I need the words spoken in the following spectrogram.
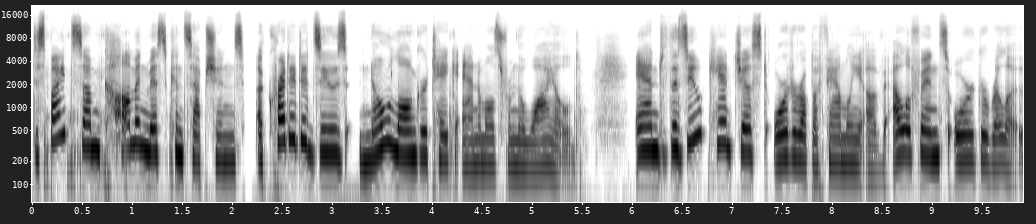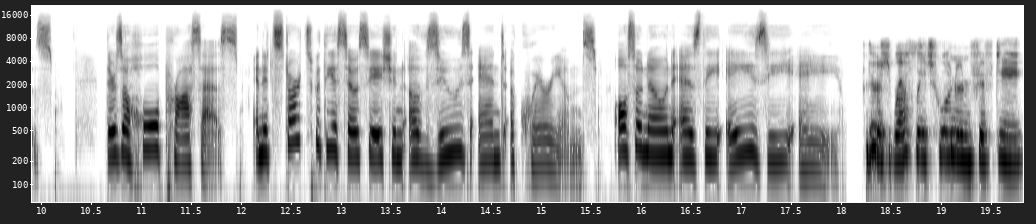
Despite some common misconceptions, accredited zoos no longer take animals from the wild. And the zoo can't just order up a family of elephants or gorillas. There's a whole process, and it starts with the Association of Zoos and Aquariums, also known as the AZA. There's roughly 250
